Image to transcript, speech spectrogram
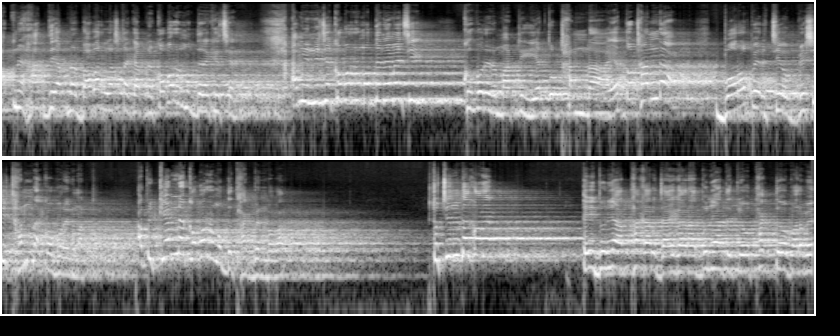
আপনি হাত দিয়ে আপনার বাবার লাশটাকে আপনি কবরের মধ্যে রেখেছেন। আমি নিজে কবরের মধ্যে নেমেছি। কবরের মাটি এত ঠান্ডা এত ঠান্ডা। বরফের চেয়েও বেশি ঠান্ডা কবরের মাটি। আপনি কেমনে মধ্যে থাকবেন বাবা। একটু চিন্তা করেন, এই দুনিয়া থাকার জায়গা না, দুনিয়াতে কেউ থাকতেও পারবে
